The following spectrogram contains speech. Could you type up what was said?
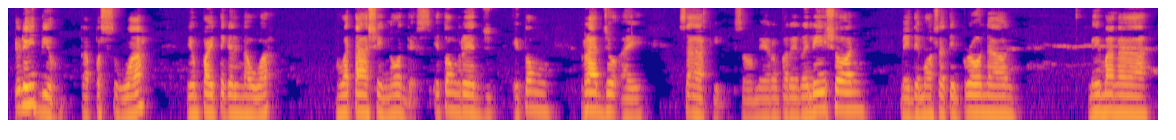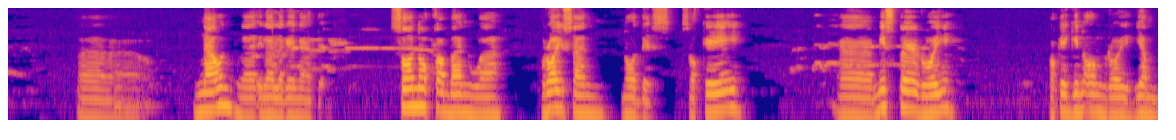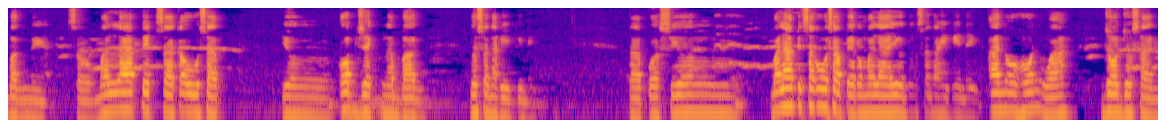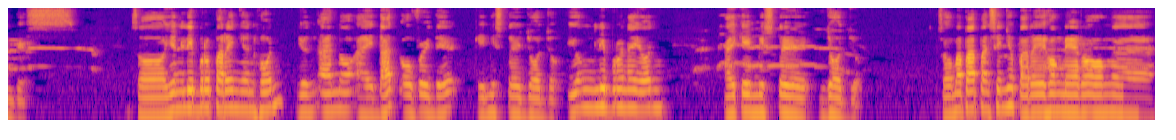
radio. Tapos wa, yung particle na wa, Watashi Nodes. Itong radyo, itong radyo ay sa akin. So, meron pa rin relation, may demonstrative pronoun, may mga uh, noun na ilalagay natin. Sono kabanwa Roy-san Nodes. So, kay uh, Mr. Roy, okay, ginoong Roy, yambag na yan. So, malapit sa kausap yung object na bag doon sa nakikinig. Tapos yung malapit sa kusap pero malayo doon sa nakikinig. Ano Honwa Jojo Sandes. So, yung libro pa rin yun Hon. Yung ano ay That Over There kay Mr. Jojo. Yung libro na yon ay kay Mr. Jojo. So, mapapansin nyo parehong merong uh,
